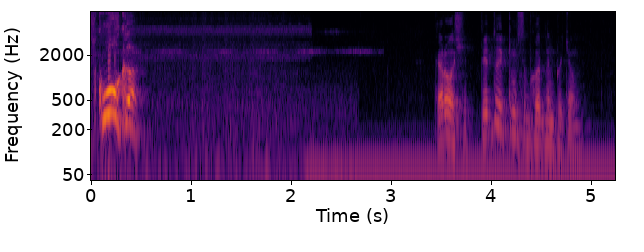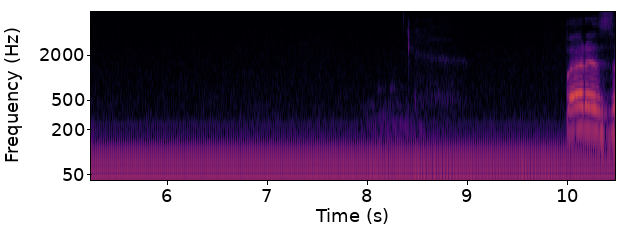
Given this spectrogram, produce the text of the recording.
Сколько? Короче, піду якимось обходним путем. Перез...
